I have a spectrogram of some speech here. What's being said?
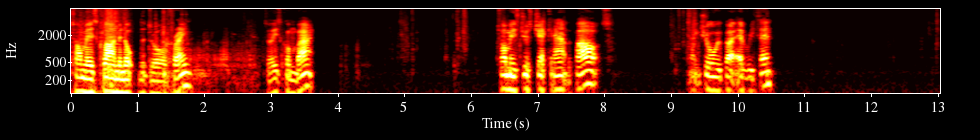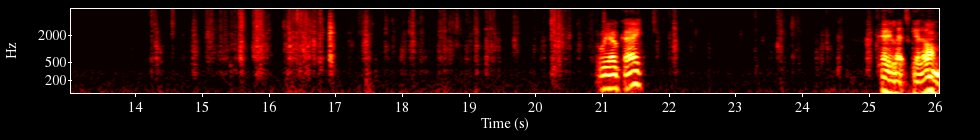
Tommy's climbing up the door frame. So he's come back. Tommy's just checking out the parts. Make sure we've got everything. Are we okay? Okay, let's get on.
